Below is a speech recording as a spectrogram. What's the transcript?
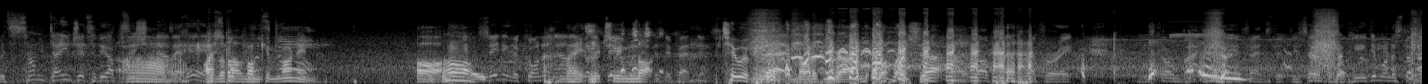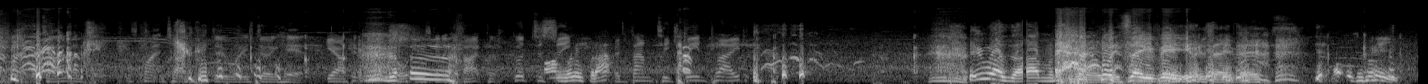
With some danger to the opposition oh, now they're here. I stopped fucking running. Oh, Oh, Conceding the corner now. Mate, literally not- two of you there, none of you ran. Oh, Watch oh, that. Well, referee. He's gone back to the offence that deserved the book. He didn't want to stop the play at the time, and he's quite entitled to do what he's doing here. Yeah, I think we thought he was going to go back, but good to I'm see for that. advantage being played. Who was that? That must It was AB. It was AB. That was me.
